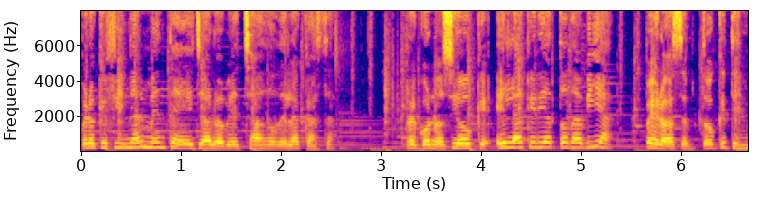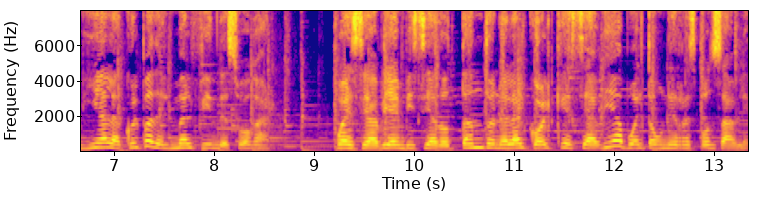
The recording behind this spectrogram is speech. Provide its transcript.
pero que finalmente ella lo había echado de la casa. Reconoció que él la quería todavía, pero aceptó que tenía la culpa del mal fin de su hogar pues se había enviciado tanto en el alcohol que se había vuelto un irresponsable.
